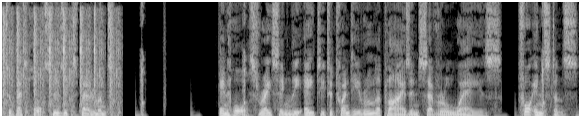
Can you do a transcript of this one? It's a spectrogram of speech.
to bet horses experiment. In horse racing the 80 to 20 rule applies in several ways. For instance,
